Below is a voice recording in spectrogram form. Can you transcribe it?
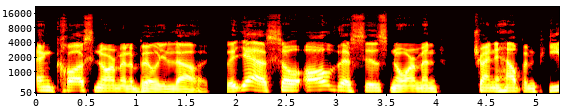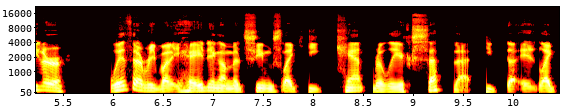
and cost Norman a billion dollars. But yeah, so all this is Norman trying to help, and Peter, with everybody hating him, it seems like he can't really accept that. He uh, it, like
